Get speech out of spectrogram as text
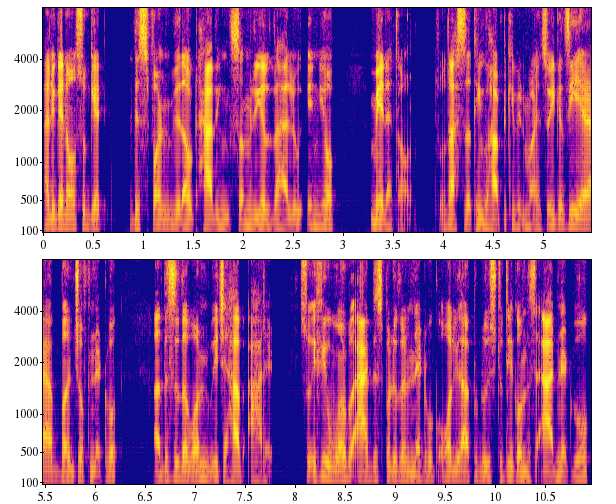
And you can also get this fund without having some real value in your main account. So that's the thing you have to keep in mind. So you can see here I have a bunch of network. And this is the one which I have added. So if you want to add this particular network, all you have to do is to click on this add network.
